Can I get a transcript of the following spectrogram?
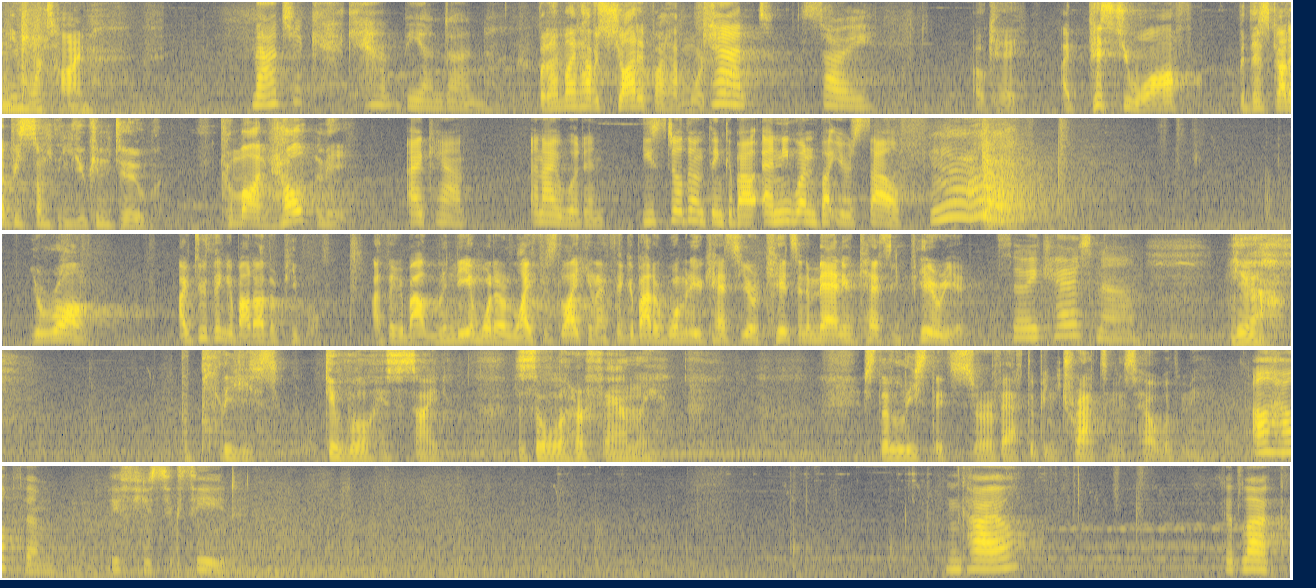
need more time. Magic can't be undone. But I might have a shot if I have more time. Can't. Sorry. Okay, I pissed you off, but there's gotta be something you can do. Come on, help me! I can't. And I wouldn't. You still don't think about anyone but yourself. You're wrong. I do think about other people. I think about Lindy and what her life is like, and I think about a woman who can't see her kids and a man who can't see, period. So he cares now. Yeah. Please, give Will his sight. Zola her family. It's the least they deserve after being trapped in this hell with me. I'll help them, if you succeed. And Kyle? Good luck.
